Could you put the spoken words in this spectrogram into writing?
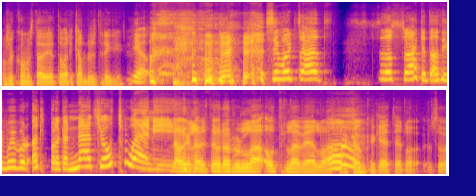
Og svo komist að því að þetta var ekki alveg dreiki Já. Sem var það það svo ekkert að því við vorum öll bara eitthvað natural 20 Nákvæmlega, veist, þau voru að rúlla ótrúlega vel og bara Oh. ganga gett vel og svo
